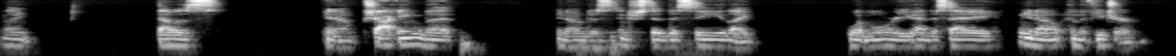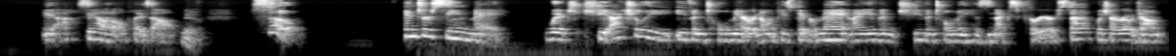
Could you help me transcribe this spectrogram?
like that was, you know, shocking, but you know, I'm just interested to see like what more you had to say, you know, in the future. Yeah, see how it all plays out. Yeah. So, enter scene May which she actually even told me I wrote down on a piece of paper May, and I even she even told me his next career step, which I wrote down.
